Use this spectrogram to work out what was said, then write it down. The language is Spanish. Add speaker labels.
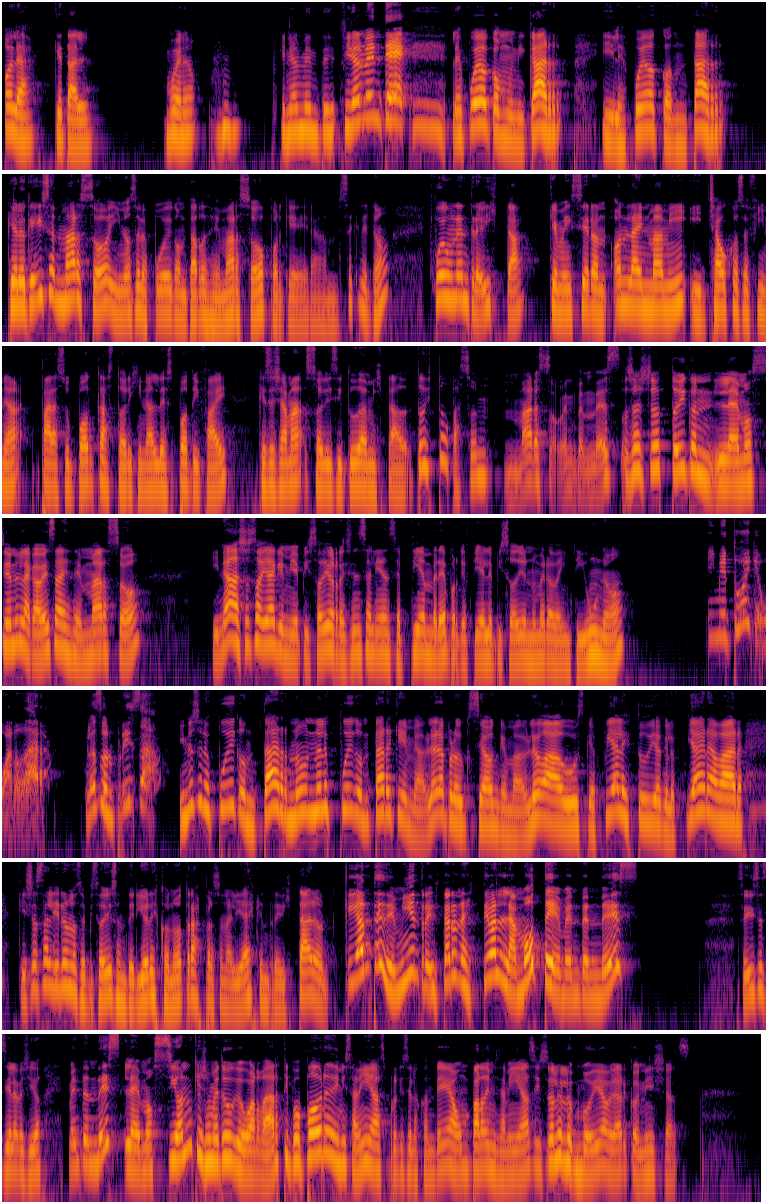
Speaker 1: Hola, ¿qué tal? Bueno, finalmente, finalmente les puedo comunicar y les puedo contar que lo que hice en marzo, y no se los pude contar desde marzo porque era secreto, fue una entrevista que me hicieron Online Mami y Chau Josefina para su podcast original de Spotify que se llama Solicitud de Amistad. Todo esto pasó en marzo, ¿me entendés? O sea, yo estoy con la emoción en la cabeza desde marzo. Y nada, yo sabía que mi episodio recién salía en septiembre porque fui el episodio número 21. Y me tuve que guardar la sorpresa. Y no se los pude contar, ¿no? No les pude contar que me habló la producción, que me habló Agus, que fui al estudio, que lo fui a grabar, que ya salieron los episodios anteriores con otras personalidades que entrevistaron. Que antes de mí entrevistaron a Esteban Lamote, ¿me entendés? Se dice así el apellido. ¿Me entendés? La emoción que yo me tuve que guardar. Tipo, pobre de mis amigas, porque se los conté a un par de mis amigas y solo los podía hablar con ellas.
